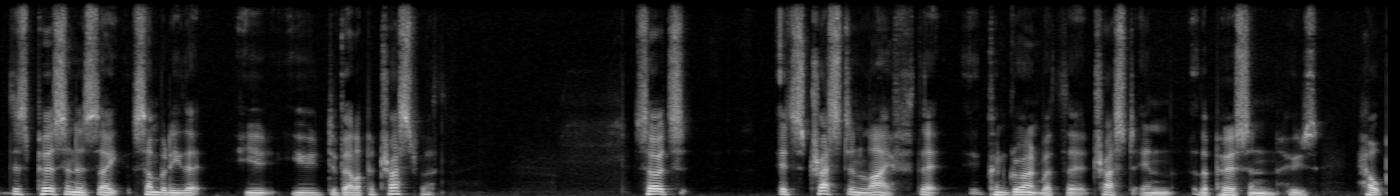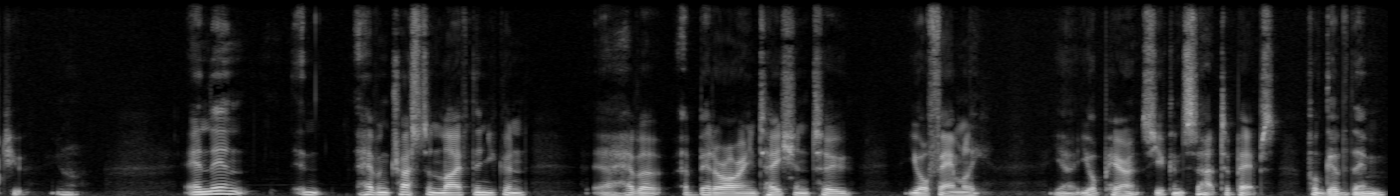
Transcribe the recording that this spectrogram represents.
this person is like somebody that you you develop a trust with. So it's it's trust in life that congruent with the trust in the person who's helped you, you know. And then in having trust in life, then you can uh, have a, a better orientation to your family, you know, your parents. You can start to perhaps forgive them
